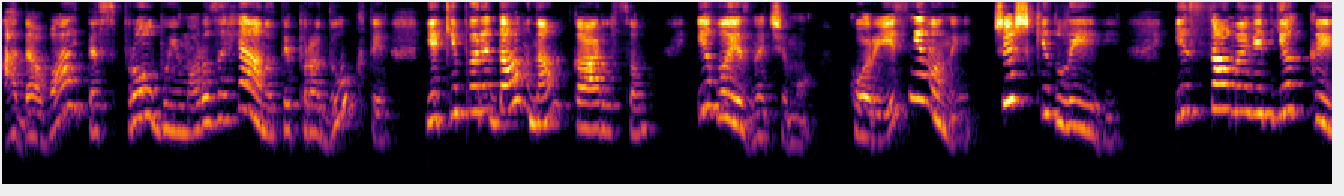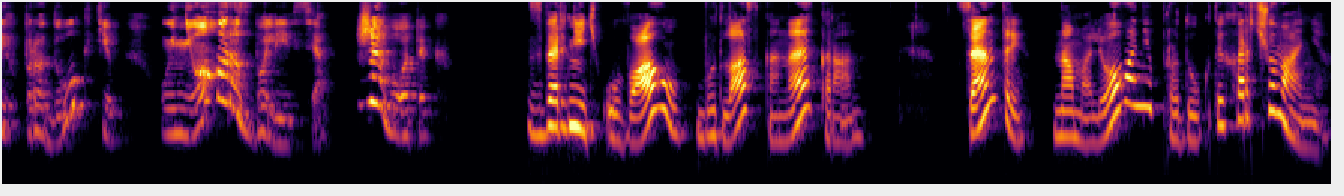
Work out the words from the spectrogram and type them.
а давайте спробуємо розглянути продукти, які передав нам Карлсон, і визначимо, корисні вони чи шкідливі, і саме від яких продуктів у нього розболівся животик. Зверніть увагу, будь ласка, на екран. В центрі намальовані продукти харчування.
